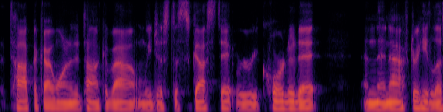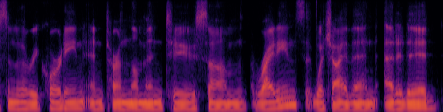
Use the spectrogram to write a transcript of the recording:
a topic I wanted to talk about, and we just discussed it. We recorded it. And then after he listened to the recording and turned them into some writings, which I then edited,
